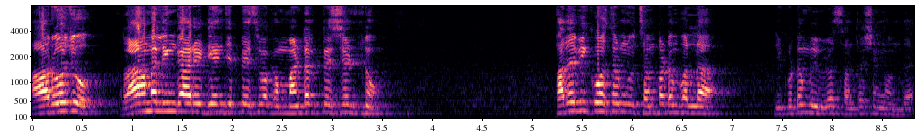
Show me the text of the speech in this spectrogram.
ఆ రోజు రామలింగారెడ్డి అని చెప్పేసి ఒక మండల్ ప్రెసిడెంట్ను పదవి కోసం నువ్వు చంపడం వల్ల నీ కుటుంబం ఈరోజు సంతోషంగా ఉందా?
